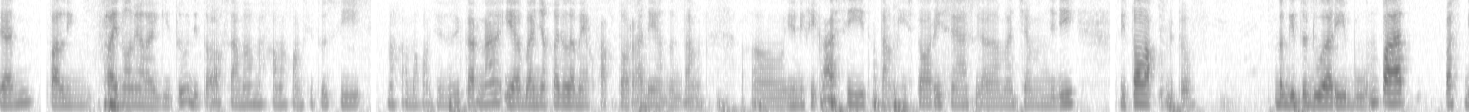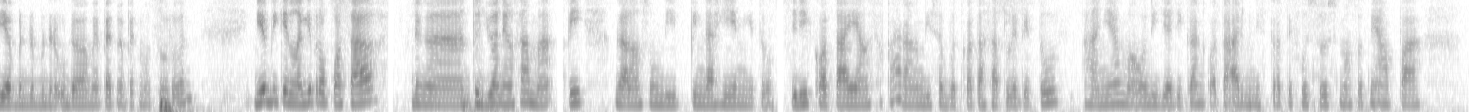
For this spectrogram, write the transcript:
dan paling finalnya lagi tuh ditolak sama Mahkamah Konstitusi. Mahkamah Konstitusi karena ya banyak tadi banyak faktor. Ada yang tentang uh, unifikasi tentang historisnya segala macam. Jadi ditolak gitu. Begitu 2004 pas dia bener-bener udah mepet-mepet mau turun dia bikin lagi proposal dengan tujuan yang sama tapi nggak langsung dipindahin gitu. Jadi kota yang sekarang disebut kota satelit itu hanya mau dijadikan kota administratif khusus. Maksudnya apa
